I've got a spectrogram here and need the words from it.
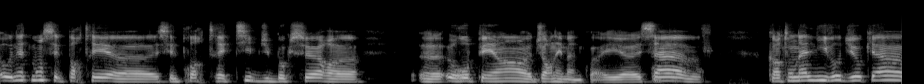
honnêtement, c'est le portrait, euh, c'est le portrait type du boxeur européen euh, journeyman. Quoi. Et euh, ça, quand on a le niveau d'Yoka,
